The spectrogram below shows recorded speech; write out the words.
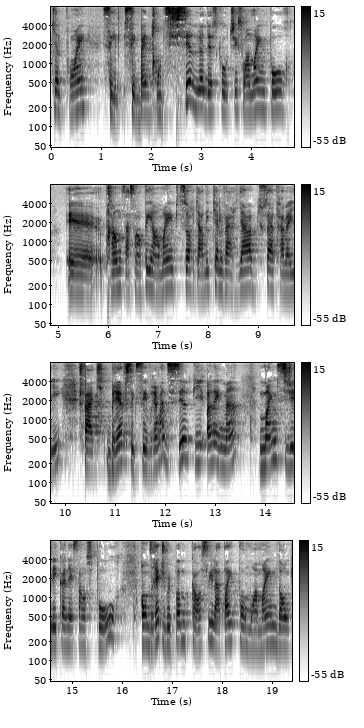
quel point c'est bien trop difficile là, de se coacher soi-même pour euh, prendre sa santé en main, puis tout ça, regarder quelles variables, tout ça à travailler. Fait que, bref, c'est que c'est vraiment difficile. Puis honnêtement, même si j'ai les connaissances pour, on dirait que je veux pas me casser la tête pour moi-même. Donc,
